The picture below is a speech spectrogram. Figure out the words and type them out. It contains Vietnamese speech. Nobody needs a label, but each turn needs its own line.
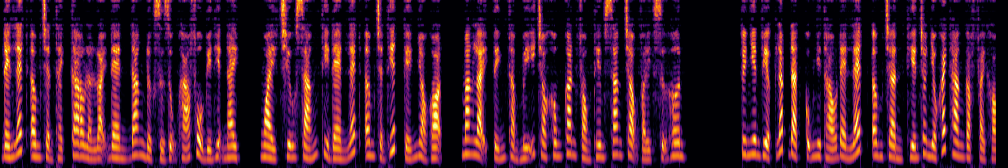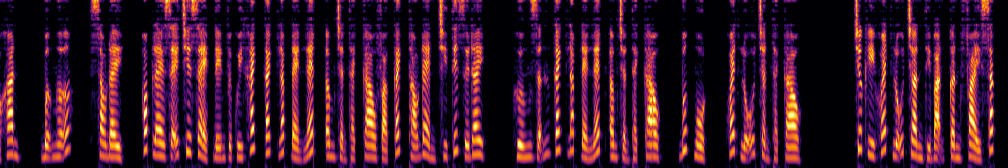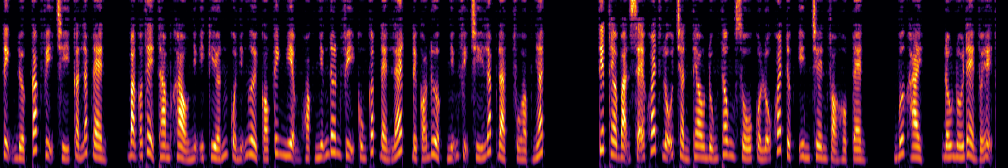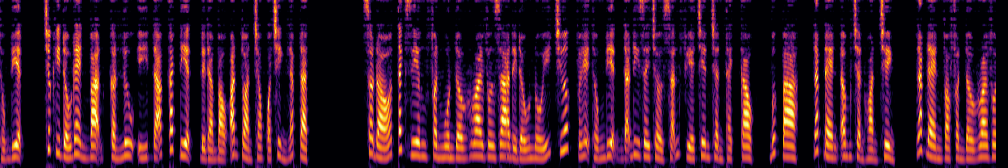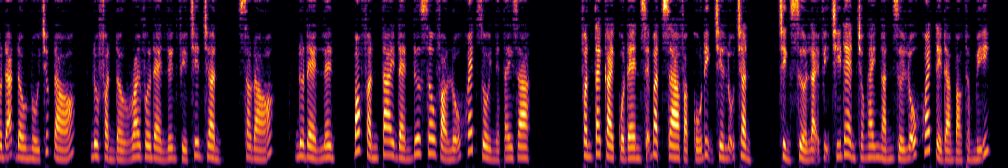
đèn LED âm trần thạch cao là loại đèn đang được sử dụng khá phổ biến hiện nay. Ngoài chiếu sáng thì đèn LED âm trần thiết kế nhỏ gọn, mang lại tính thẩm mỹ cho không căn phòng thêm sang trọng và lịch sự hơn. Tuy nhiên việc lắp đặt cũng như tháo đèn LED âm trần khiến cho nhiều khách hàng gặp phải khó khăn, bỡ ngỡ. Sau đây, Hople sẽ chia sẻ đến với quý khách cách lắp đèn LED âm trần thạch cao và cách tháo đèn chi tiết dưới đây. Hướng dẫn cách lắp đèn LED âm trần thạch cao. Bước 1. Khoét lỗ trần thạch cao. Trước khi khoét lỗ trần thì bạn cần phải xác định được các vị trí cần lắp đèn. Bạn có thể tham khảo những ý kiến của những người có kinh nghiệm hoặc những đơn vị cung cấp đèn LED để có được những vị trí lắp đặt phù hợp nhất. Tiếp theo bạn sẽ khoét lỗ trần theo đúng thông số của lỗ khoét được in trên vỏ hộp đèn. Bước 2. Đấu nối đèn với hệ thống điện. Trước khi đấu đèn, bạn cần lưu ý đã cắt điện để đảm bảo an toàn trong quá trình lắp đặt. Sau đó, tách riêng phần nguồn đầu driver ra để đấu nối trước với hệ thống điện đã đi dây chờ sẵn phía trên trần thạch cao. Bước 3. Lắp đèn âm trần hoàn chỉnh. Lắp đèn vào phần đầu driver đã đấu nối trước đó, đưa phần đầu driver đèn lên phía trên trần. Sau đó, đưa đèn lên, bóc phần tai đèn đưa sâu vào lỗ khoét rồi nhả tay ra. Phần tay cài của đèn sẽ bật ra và cố định trên lỗ trần. Chỉnh sửa lại vị trí đèn cho ngay ngắn dưới lỗ khoét để đảm bảo thẩm mỹ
